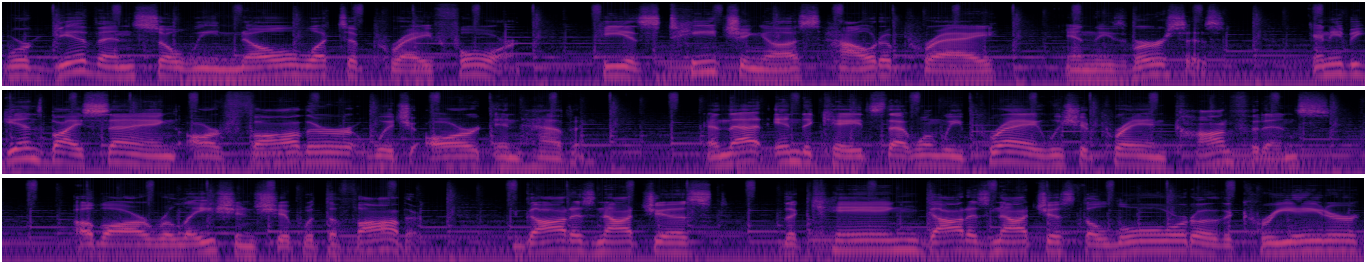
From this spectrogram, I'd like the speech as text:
were given so we know what to pray for. He is teaching us how to pray in these verses. And he begins by saying, Our Father which art in heaven. And that indicates that when we pray, we should pray in confidence of our relationship with the Father. God is not just the King, God is not just the Lord or the Creator,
